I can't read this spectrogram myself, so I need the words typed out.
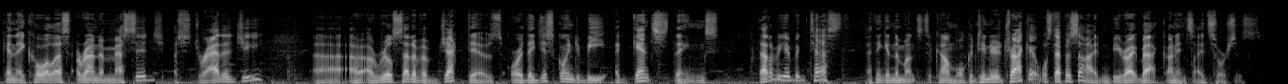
Can they coalesce around a message, a strategy, uh, a, a real set of objectives, or are they just going to be against things? That'll be a big test, I think, in the months to come. We'll continue to track it. We'll step aside and be right back on Inside Sources.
